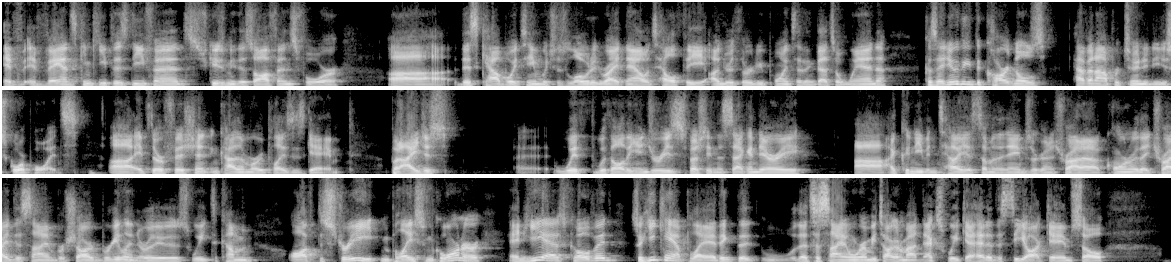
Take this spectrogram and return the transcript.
If if Vance can keep this defense, excuse me, this offense for uh, this Cowboy team, which is loaded right now, it's healthy, under 30 points. I think that's a win because I do think the Cardinals have an opportunity to score points uh, if they're efficient and Kyler Murray plays his game. But I just, uh, with with all the injuries, especially in the secondary, uh, I couldn't even tell you some of the names they're going to try out corner. They tried to sign Bashaud Breeland earlier this week to come off the street and play some corner, and he has COVID, so he can't play. I think that that's a sign we're going to be talking about next week ahead of the Seahawks game. So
